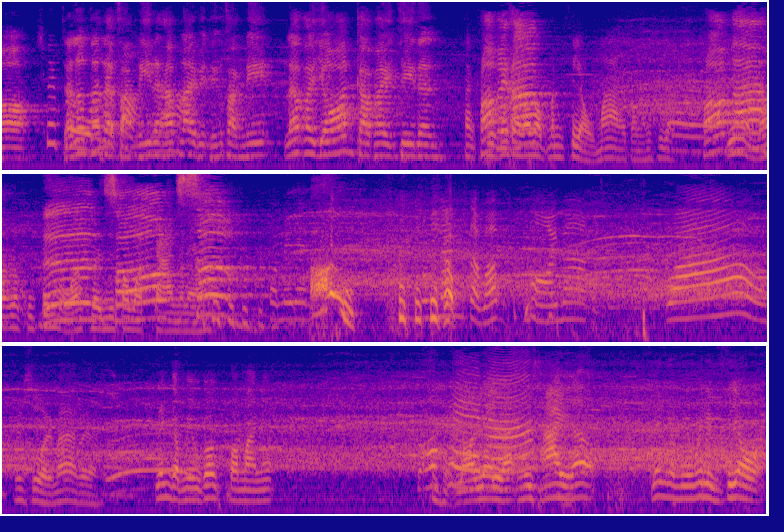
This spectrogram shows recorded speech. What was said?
ก็ช่วยปูจะเริ่มตั้งแต่ฝั่งนี้นะครับให้ก่อนไล่ไปถึงฝั่งนี้ แล้วก็ย้อนกลับมาอีกทีหนึ่งแต่พร้อมไหมคือคเข้าใจรับว่าแบบมันเสี่ยวมากตอนนั้นคือแบบพร้อมนี่นะเห็นแล้วเราคุปหเปิ้ลนึ่บอกว่าเคยงมีสประอวัติงการมาแล้วสาม คนไม่ได้เอ้าแต่ว่าน้อยมาก ว้าว มันสวยมากเลยอะเล่นกับมิวก็ประมาณเนี้ยก็โอเคร้อยเล่นแล้วะไม่ใช่แล้ว เล่นกับมิวไม่ถึงเซี่ยวอะ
